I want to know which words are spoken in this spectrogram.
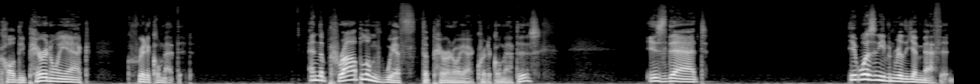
called the paranoiac critical method. And the problem with the paranoiac critical method is that it wasn't even really a method.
